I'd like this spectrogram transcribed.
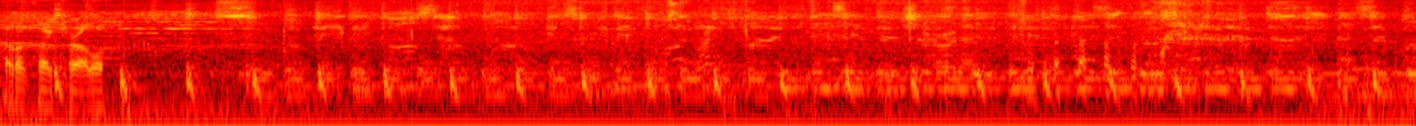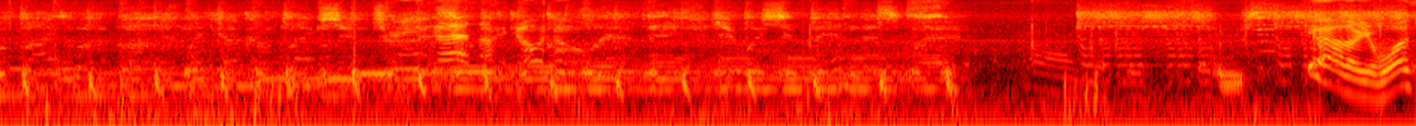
that looks like trouble. out of there, you wuss.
